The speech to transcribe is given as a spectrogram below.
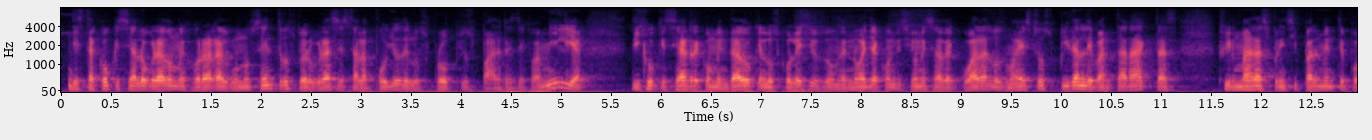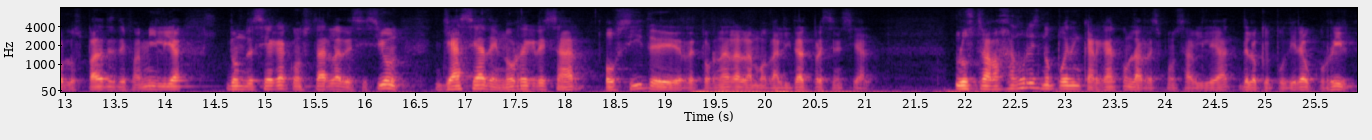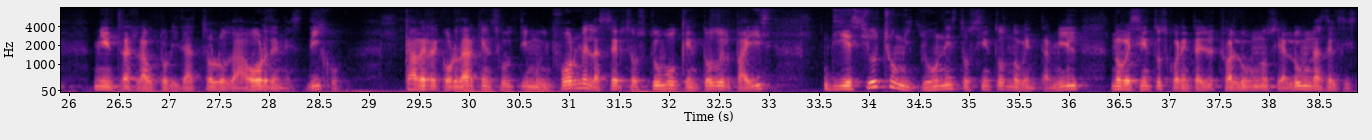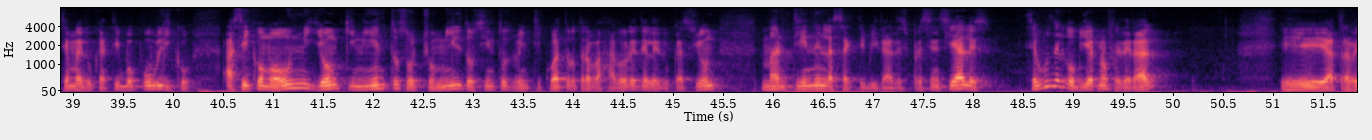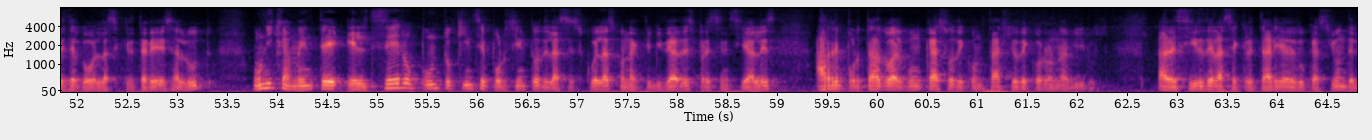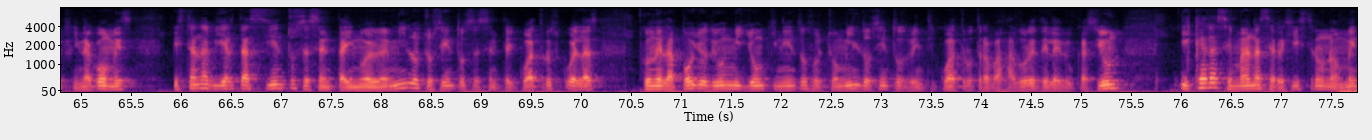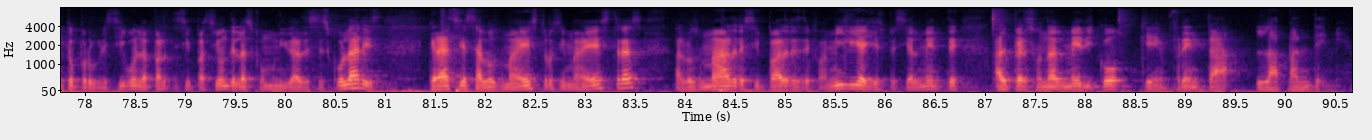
Destacó que se ha logrado mejorar algunos centros, pero gracias al apoyo de los propios padres de familia. Dijo que se ha recomendado que en los colegios donde no haya condiciones adecuadas los maestros pidan levantar actas firmadas principalmente por los padres de familia donde se haga constar la decisión, ya sea de no regresar o sí de retornar a la modalidad presencial. Los trabajadores no pueden cargar con la responsabilidad de lo que pudiera ocurrir, mientras la autoridad solo da órdenes, dijo. Cabe recordar que en su último informe la SEP sostuvo que en todo el país 18.290.948 alumnos y alumnas del sistema educativo público, así como 1.508.224 trabajadores de la educación mantienen las actividades presenciales. Según el gobierno federal, eh, a través de la Secretaría de Salud, únicamente el 0.15% de las escuelas con actividades presenciales ha reportado algún caso de contagio de coronavirus. A decir de la secretaria de Educación Delfina Gómez, están abiertas 169.864 escuelas con el apoyo de 1.508.224 trabajadores de la educación y cada semana se registra un aumento progresivo en la participación de las comunidades escolares, gracias a los maestros y maestras, a los madres y padres de familia y especialmente al personal médico que enfrenta la pandemia.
